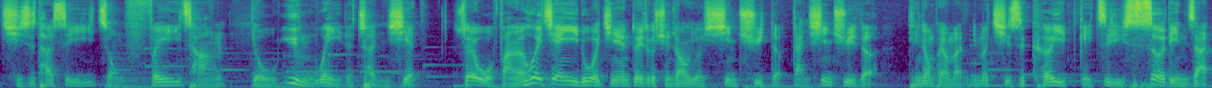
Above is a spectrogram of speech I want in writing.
其实它是一种非常有韵味的呈现。所以我反而会建议，如果今天对这个旋转舞有兴趣的、感兴趣的听众朋友们，你们其实可以给自己设定在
